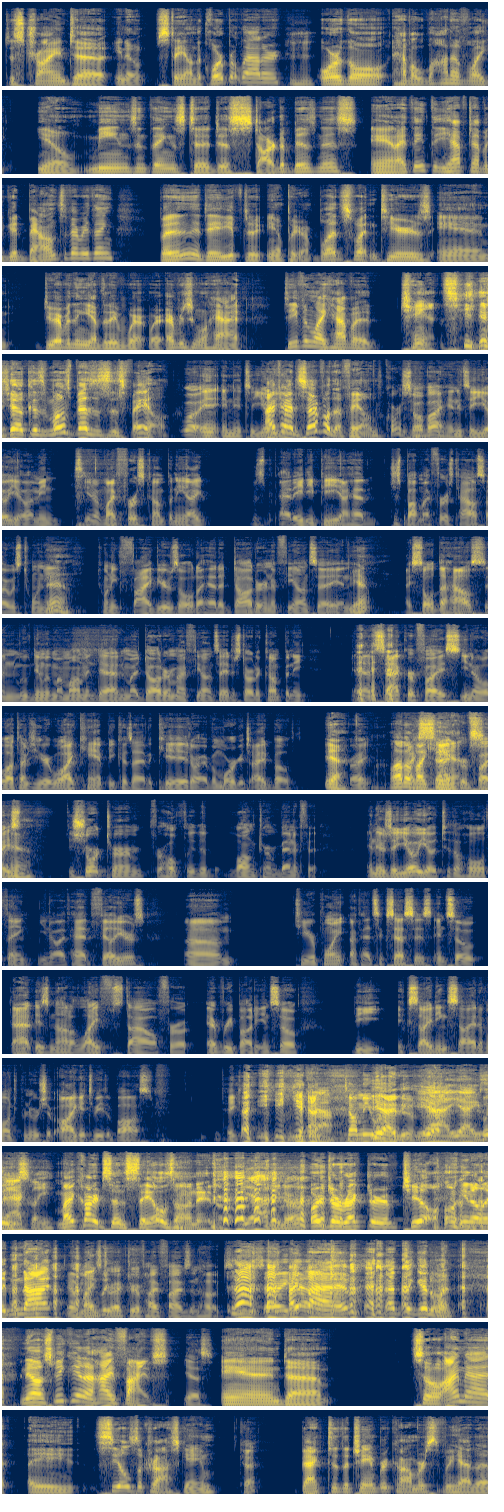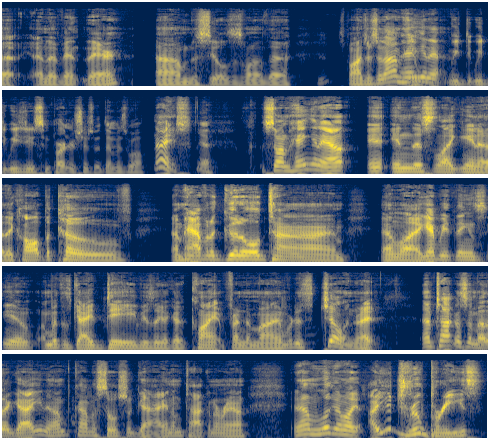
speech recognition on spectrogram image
just trying to you know stay on the corporate ladder, mm-hmm. or they'll have a lot of like you know means and things to just start a business. And I think that you have to have a good balance of everything. But at the end of the day, you have to you know put your blood, sweat, and tears and do everything you have to do, wear, wear every single hat to even like have a chance, you know, because most businesses fail. Well, and, and it's a yo-yo. I've had several that failed. Of course, so have I. And it's a yo-yo. I mean, you know, my first company, I was at ADP. I had just bought my first house. I was 20, Yeah. 25 years old. I had a daughter and a fiance, and Yeah. I sold the house and moved in with my mom and dad and my daughter and my fiance to start a company. And that sacrifice, you know, a lot of times you hear, well, I can't because I have a kid or I have a mortgage. I had both, Yeah. right? A lot of I I can't. sacrificed Yeah. the short term for hopefully the long term benefit. And there's a yo yo to the whole thing. You know, I've had failures. Um, to your point, I've had successes. And so that is not a lifestyle for everybody. And so the exciting side of entrepreneurship, oh, I get to be the boss. Take it. Yeah. Tell me what Yeah, to do. Yeah, yeah, Please. exactly. My card says sales on it, Yeah. You know? or director of chill. You know, like not. Yeah, mine's director of high fives and hugs. high five. That's a good one. Now, speaking of high fives, Yes. and um, so I'm at a Seals lacrosse game. Okay. Back to the Chamber of Commerce, we had a an event there. Um, the Seals is one of the sponsors, and I'm hanging out. We, do- we, do- we do some partnerships with them as well. Nice. Yeah. So I'm hanging out in, in this like you know they call it the Cove. I'm having a good old time, and like everything's you know I'm with this guy Dave. He's like, a client friend of mine. We're just chilling, right? And I'm talking to some other guy. You know, I'm kind of a social guy, and I'm talking around, and I'm looking. I'm like, "Are you Drew Brees?"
